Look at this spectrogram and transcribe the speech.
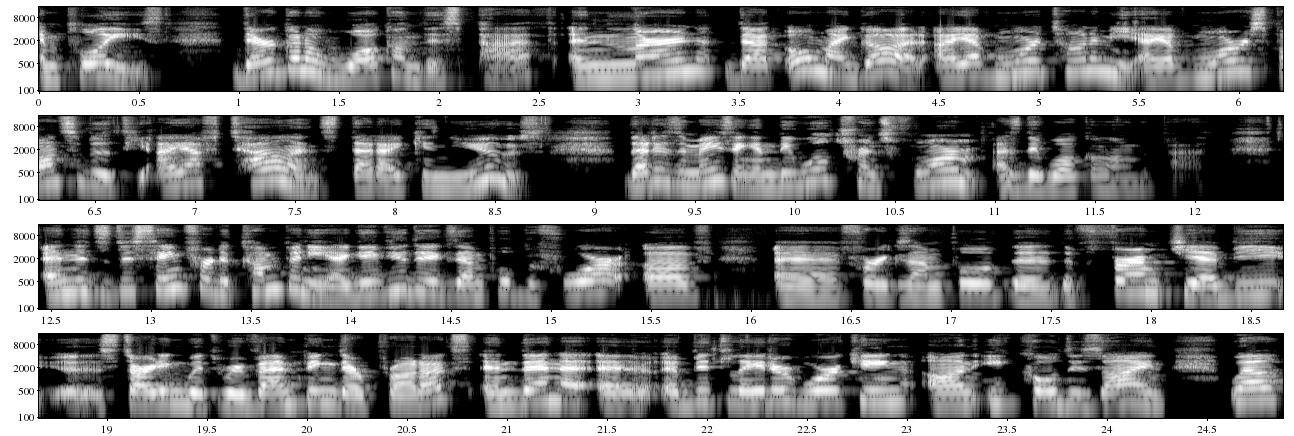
employees they're going to walk on this path and learn that oh my god i have more autonomy i have more responsibility i have talents that i can use that is amazing and they will transform as they walk along the path and it's the same for the company. I gave you the example before of, uh, for example, the, the firm Kiabi uh, starting with revamping their products and then a, a, bit later working on eco design. Well,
